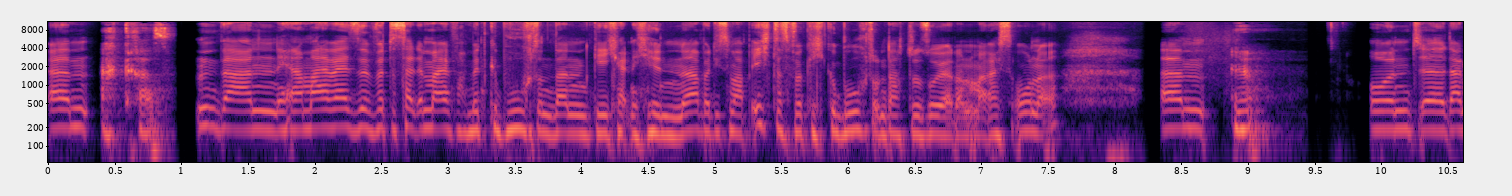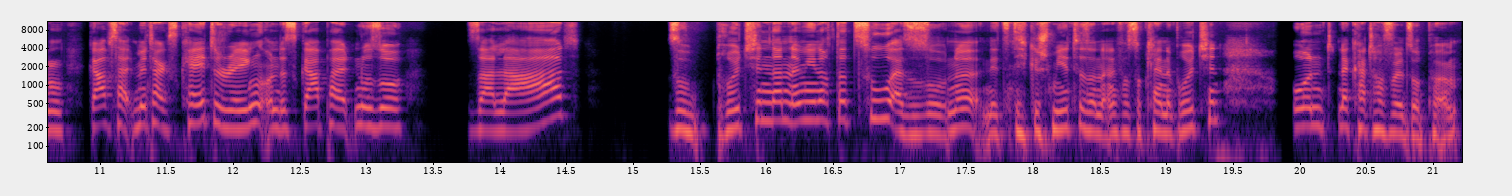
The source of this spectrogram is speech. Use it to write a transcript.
Ähm, Ach, krass. dann, ja, normalerweise wird das halt immer einfach mitgebucht und dann gehe ich halt nicht hin, ne? Aber diesmal habe ich das wirklich gebucht und dachte so, ja, dann mache ich es ohne. Ähm, Ja. und äh, dann gab's halt mittags Catering und es gab halt nur so Salat, so Brötchen dann irgendwie noch dazu. Also so, ne, jetzt nicht geschmierte, sondern einfach so kleine Brötchen und eine Kartoffelsuppe.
